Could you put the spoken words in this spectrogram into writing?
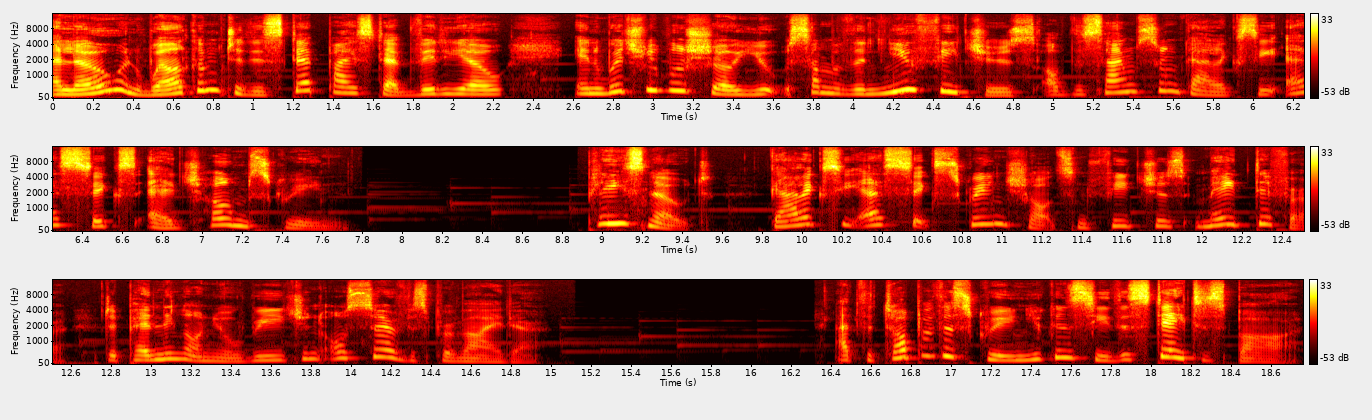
Hello and welcome to this step-by-step video in which we will show you some of the new features of the Samsung Galaxy S6 Edge home screen. Please note, Galaxy S6 screenshots and features may differ depending on your region or service provider. At the top of the screen you can see the status bar,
